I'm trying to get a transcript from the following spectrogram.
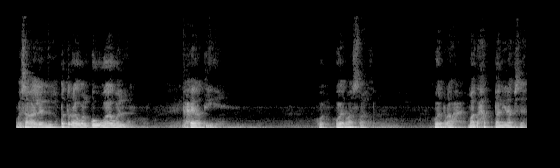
وسائل القدرة والقوة وال... في حياته. وين وصل؟ وين راح؟ ماذا حقق لنفسه؟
